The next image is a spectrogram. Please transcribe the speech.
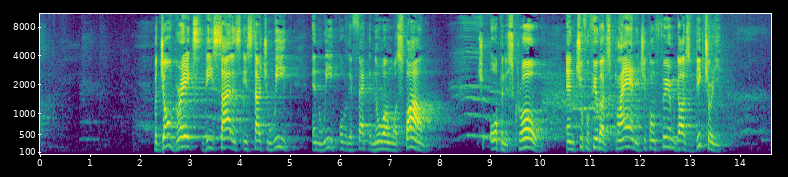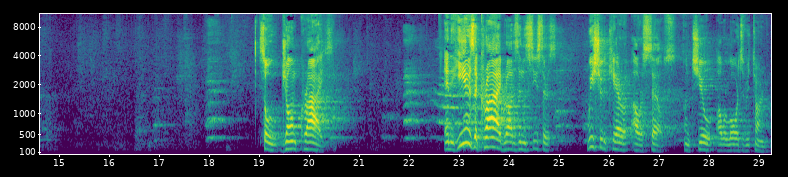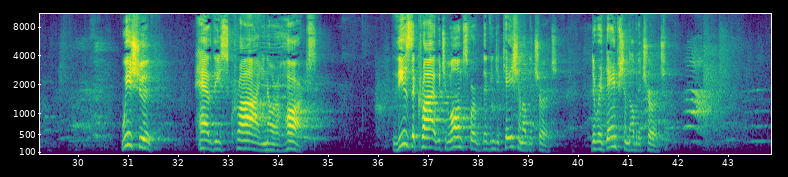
But John breaks this silence and starts to weep and weep over the fact that no one was found to open the scroll and to fulfill God's plan and to confirm God's victory. So John cries. And here's a cry, brothers and sisters. We should care ourselves until our Lord's return. We should have this cry in our hearts. This is the cry which longs for the vindication of the church, the redemption of the church.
